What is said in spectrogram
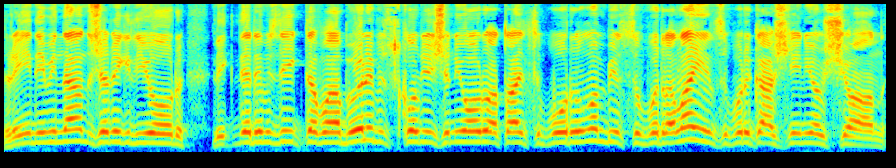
direğin dibinden dışarı gidiyor. Liglerimizde ilk defa böyle bir skor yaşanıyor. Hatay Spor 11-0 Alanya Spor'u karşı yeniyor şu an.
